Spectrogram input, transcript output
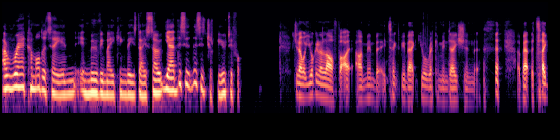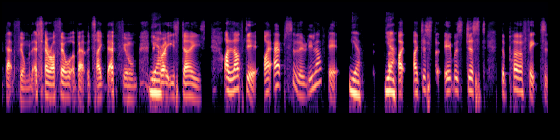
a rare commodity in in movie making these days. So yeah, this is this is just beautiful. Do you know what? You're going to laugh, but I, I remember it takes me back your recommendation about the Take That film, and that's how I felt about the Take That film, The Yeah. Greatest Days. I loved it. I absolutely loved it. Yeah. Yeah. I, I just, it was just the perfect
